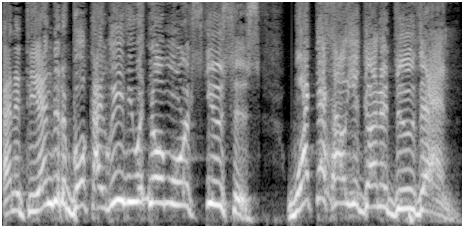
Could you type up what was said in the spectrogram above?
And at the end of the book, I leave you with no more excuses. What the hell you gonna do then?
